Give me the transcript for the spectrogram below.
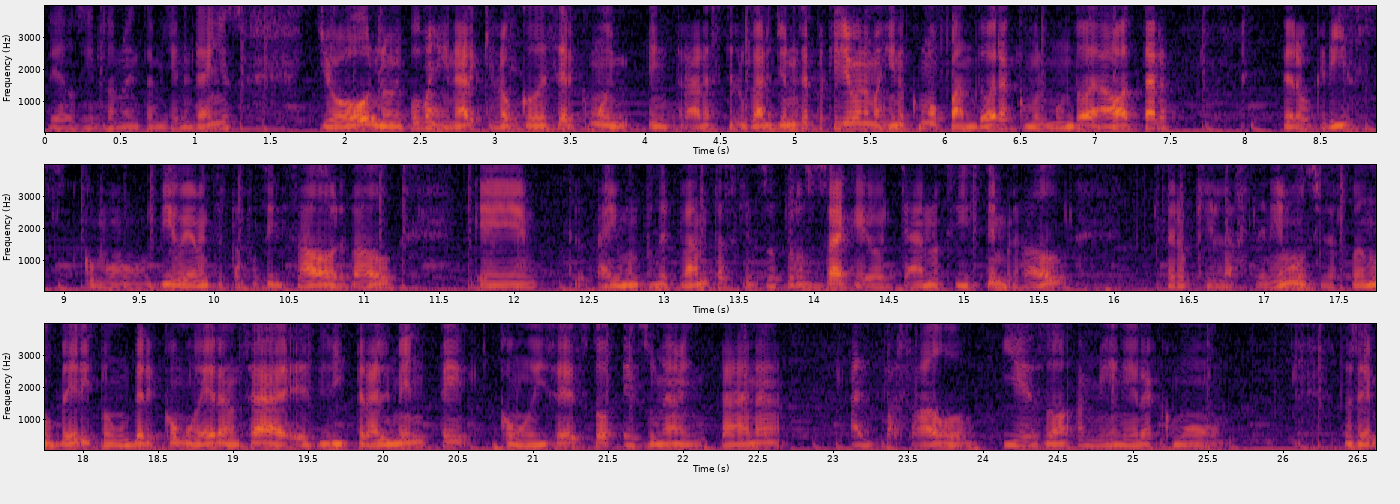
de 290 millones de años. Yo no me puedo imaginar qué loco de ser como entrar a este lugar, yo no sé por qué yo me lo imagino como Pandora, como el mundo de Avatar pero gris, como obviamente está fosilizado, ¿verdad? Eh, hay un montón de plantas que nosotros, o sea, que ya no existen, ¿verdad? Pero que las tenemos y las podemos ver y podemos ver cómo eran. O sea, literalmente, como dice esto, es una ventana al pasado. Y eso a mí genera como, no sé,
